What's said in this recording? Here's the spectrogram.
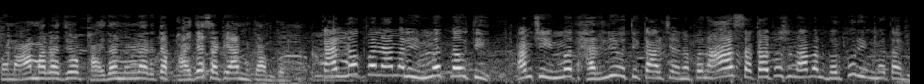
पण आम्हाला जो फायदा मिळणार आहे त्या फायद्यासाठी आम्ही काम करतो. काल लोक पण आम्हाला हिंमत नव्हती. आमची हिंमत हरली होती कालच्यानं पण आज सकाळपासून आम्हाला भरपूर हिंमत आली.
